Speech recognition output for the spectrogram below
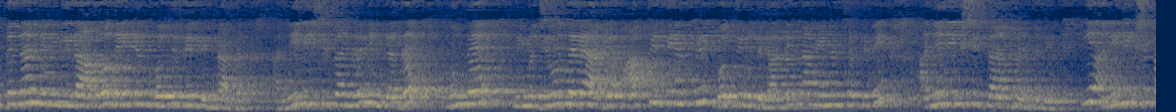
ಇದನ್ನ ನಿಮ್ಗೆ ಇದು ಆಗೋದೈತೆ ಅಂತ ಗೊತ್ತಿರ್ತಿದ್ದಿಲ್ಲ ಅದ ಅನಿರೀಕ್ಷಿತ ಅಂದ್ರೆ ನಿಮ್ಗೆ ಅದ ಮುಂದೆ ನಿಮ್ಮ ಜೀವನದಲ್ಲಿ ಅದು ಆಗ್ತೈತಿ ಅಂತ ಹೇಳಿ ಗೊತ್ತಿರೋದಿಲ್ಲ ಅದಕ್ಕೆ ನಾವು ಏನಂತ ಹೇಳ್ತೀವಿ ಅನಿರೀಕ್ಷಿತ ಅಂತ ಹೇಳ್ತೀವಿ. ಈ ಅನಿರೀಕ್ಷಿತ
